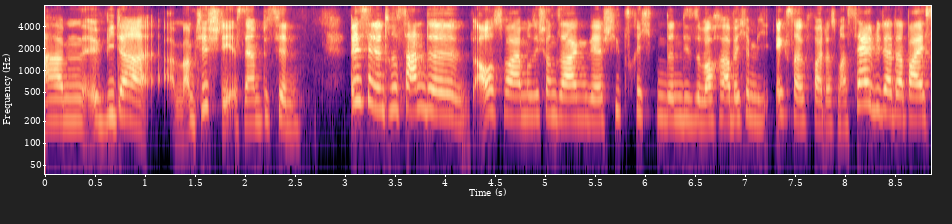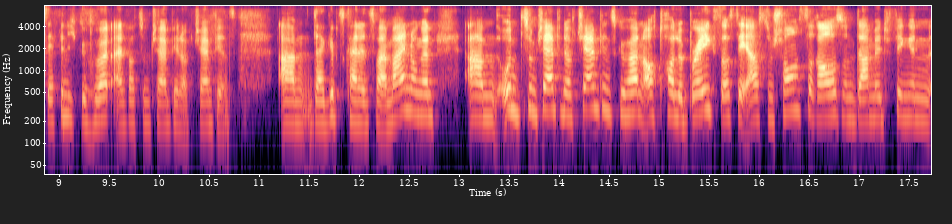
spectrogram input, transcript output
ähm, wieder am Tisch stehst. Ja, ein bisschen bisschen interessante Auswahl, muss ich schon sagen, der Schiedsrichtenden diese Woche. Aber ich habe mich extra gefreut, dass Marcel wieder dabei ist. Der, finde ich, gehört einfach zum Champion of Champions. Ähm, da gibt es keine zwei Meinungen. Ähm, und zum Champion of Champions gehören auch tolle Breaks aus der ersten Chance raus. Und damit fingen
